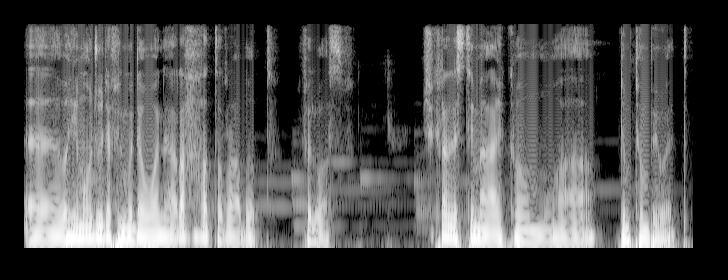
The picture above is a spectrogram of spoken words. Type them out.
آه، وهي موجودة في المدونة. راح أحط الرابط في الوصف. شكرا لاستماعكم ودمتم بود.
